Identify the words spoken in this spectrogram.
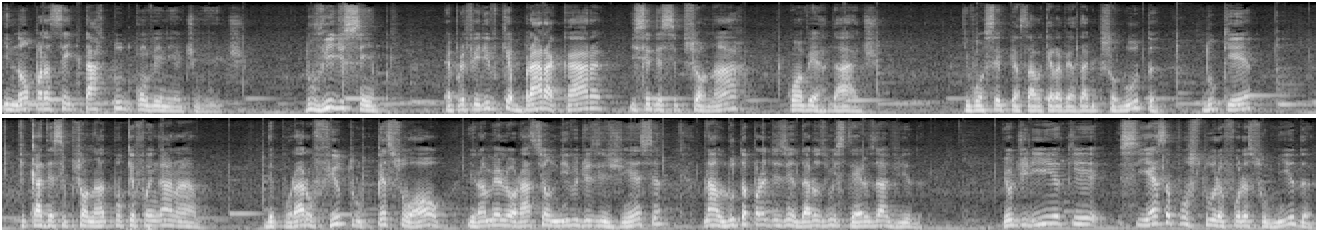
e não para aceitar tudo convenientemente. Duvide sempre. É preferível quebrar a cara e se decepcionar com a verdade, que você pensava que era verdade absoluta, do que ficar decepcionado porque foi enganado. Depurar o filtro pessoal irá melhorar seu nível de exigência na luta para desvendar os mistérios da vida. Eu diria que se essa postura for assumida,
